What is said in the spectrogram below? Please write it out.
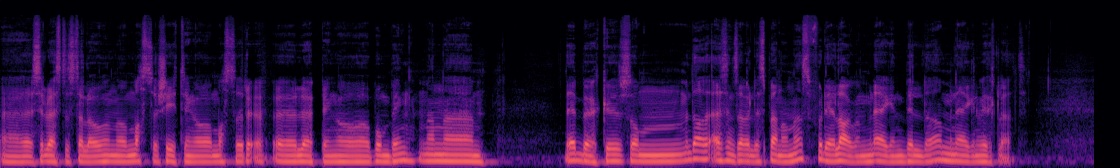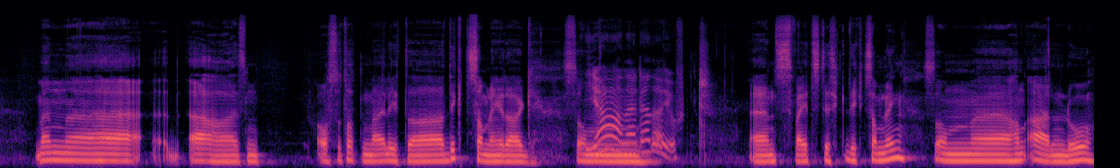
uh, Sylvester Stallone og masse skyting og masse eh, løping og bombing. Men uh, det er bøker som da, jeg syns er veldig spennende, fordi jeg lager min egen bilde av min egen virkelighet. Men uh, jeg har sånn, også tatt med meg ei lita diktsamling i dag. Som Ja, det er det du har gjort. En sveitsk diktsamling som eh, han Erlend Lo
